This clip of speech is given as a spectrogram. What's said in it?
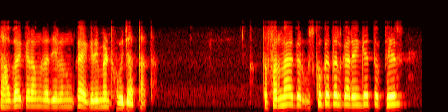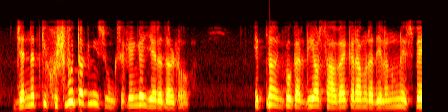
साहबा करम रज़ी का एग्रीमेंट हो जाता था। तो फरमाया, अगर उसको कत्ल करेंगे तो फिर जन्नत की खुशबू तक नहीं सूंघ सकेंगे, ये रिज़ल्ट होगा। इतना इनको कर दिया और साहबा कराम रदी ने इस पे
